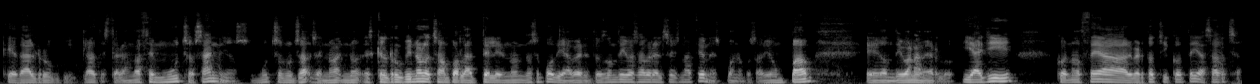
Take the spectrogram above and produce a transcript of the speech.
que da el rugby. Claro, te estoy hablando hace muchos años, muchos, muchos es que el rugby no lo echaban por la tele, no, se podía ver. Entonces, ¿dónde ibas a ver el Seis Naciones? Bueno, pues había un pub eh, donde iban a verlo. Y allí conoce a Alberto Chicote y a Sacha.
